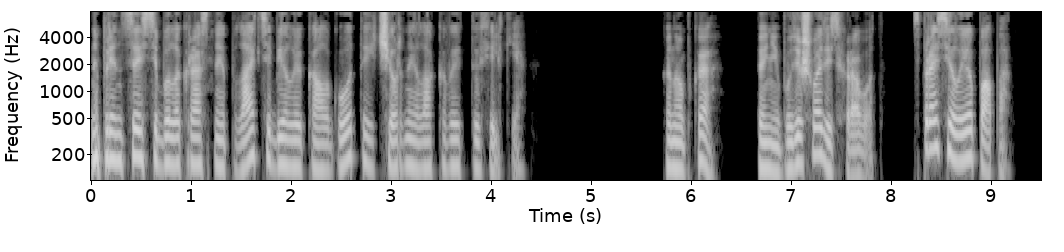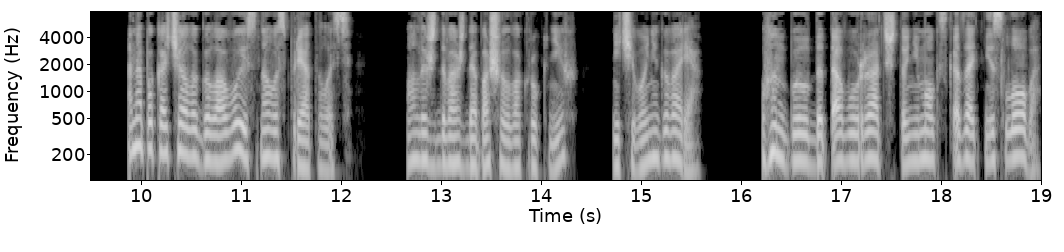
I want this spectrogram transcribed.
На принцессе было красное платье, белые колготы и черные лаковые туфельки. «Кнопка, ты не будешь водить хоровод?» — спросил ее папа. Она покачала головой и снова спряталась. Малыш дважды обошел вокруг них, ничего не говоря. Он был до того рад, что не мог сказать ни слова,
